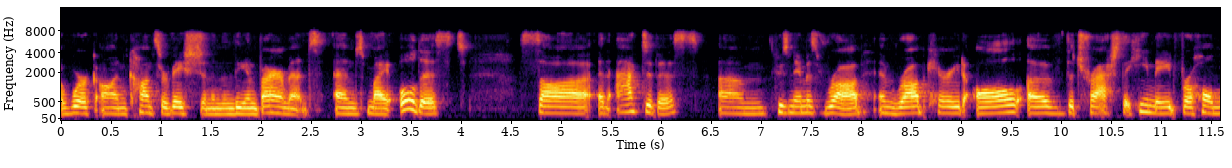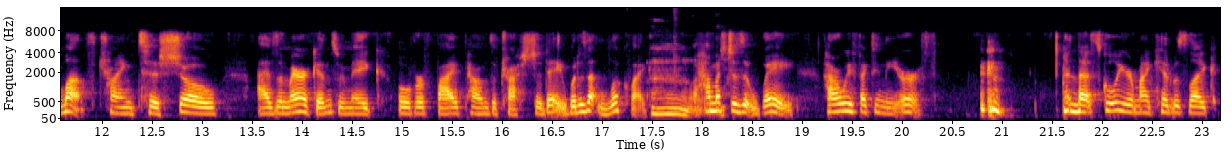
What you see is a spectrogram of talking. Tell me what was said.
work on conservation and the environment. And my oldest saw an activist um, whose name is Rob, and Rob carried all of the trash that he made for a whole month, trying to show as Americans, we make over five pounds of trash a day. What does that look like? Oh. How much does it weigh? How are we affecting the earth? and that school year, my kid was like,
